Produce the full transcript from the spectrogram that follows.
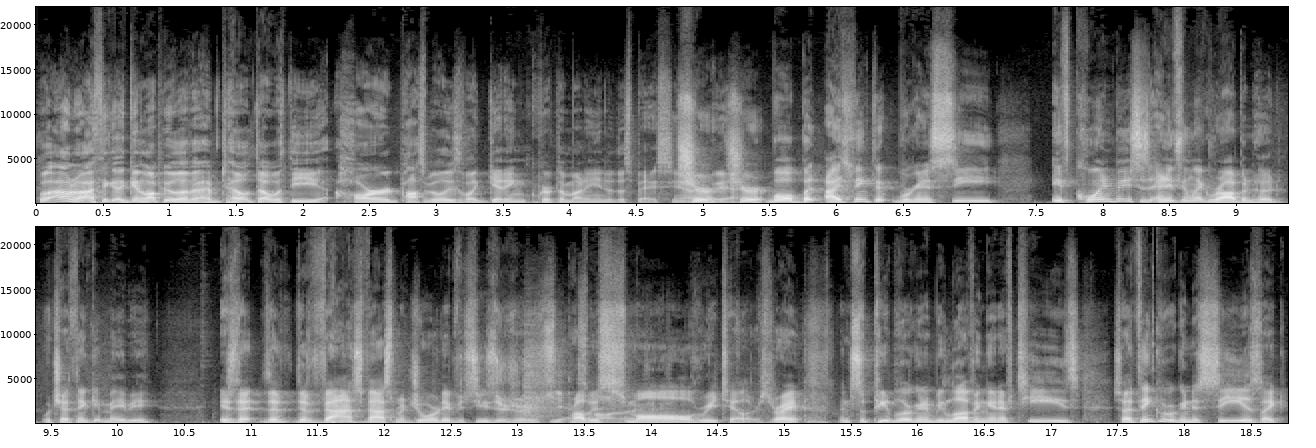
Well, I don't know. I think again, a lot of people have, have dealt, dealt with the hard possibilities of like getting crypto money into the space. You know? Sure, yeah. sure. Well, but I think that we're going to see if Coinbase is anything like Robinhood, which I think it may be, is that the, the vast, vast majority of its users are probably smaller small retailers, right? And so people are going to be loving NFTs. So I think what we're going to see is like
